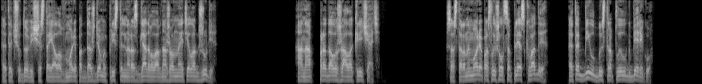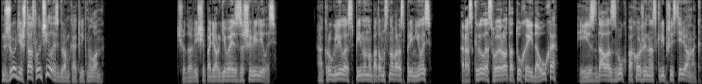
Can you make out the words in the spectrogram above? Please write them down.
Это чудовище стояло в море под дождем и пристально разглядывало обнаженное тело Джуди. Она продолжала кричать. Со стороны моря послышался плеск воды. Это Билл быстро плыл к берегу. «Джуди, что случилось?» — громко окликнул он. Чудовище, подергиваясь, зашевелилось. Округлило спину, но потом снова распрямилось, раскрыла свой рот от уха и до уха и издала звук, похожий на скрип шестеренок.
